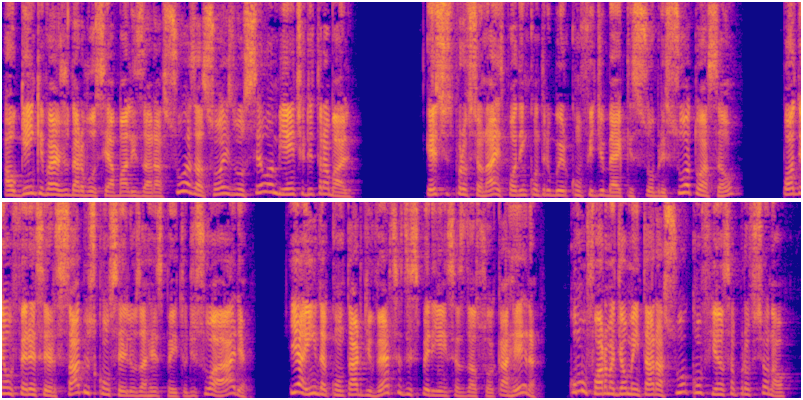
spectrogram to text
Alguém que vai ajudar você a balizar as suas ações no seu ambiente de trabalho. Estes profissionais podem contribuir com feedbacks sobre sua atuação, podem oferecer sábios conselhos a respeito de sua área e ainda contar diversas experiências da sua carreira como forma de aumentar a sua confiança profissional.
